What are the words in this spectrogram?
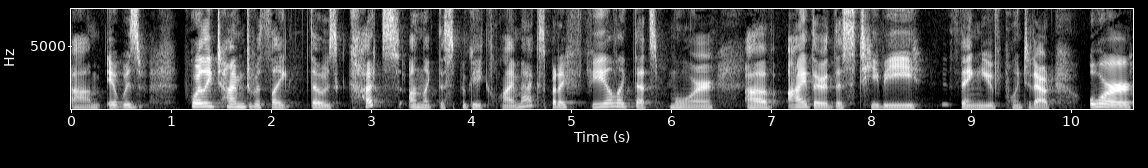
um it was poorly timed with like those cuts on like the spooky climax but i feel like that's more of either this tv thing you've pointed out or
